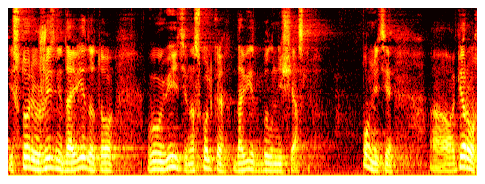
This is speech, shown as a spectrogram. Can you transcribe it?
историю жизни Давида, то вы увидите, насколько Давид был несчастлив. Помните, э, во-первых,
